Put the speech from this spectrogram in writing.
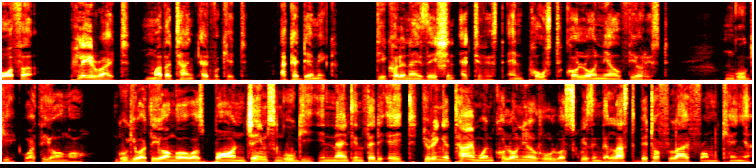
Author, playwright, mother tongue advocate, academic, decolonization activist, and post colonial theorist, Ngugi wa Thiong'o. Ngugi wa Thiong'o was born James Ngugi in 1938 during a time when colonial rule was squeezing the last bit of life from Kenya,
